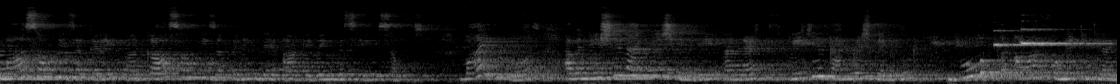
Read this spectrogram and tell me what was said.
Ma sound is occurring or Ka sound is occurring, they are giving the same sounds. Why? Because our national language Hindi and regional language Telugu both are phonetic language.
